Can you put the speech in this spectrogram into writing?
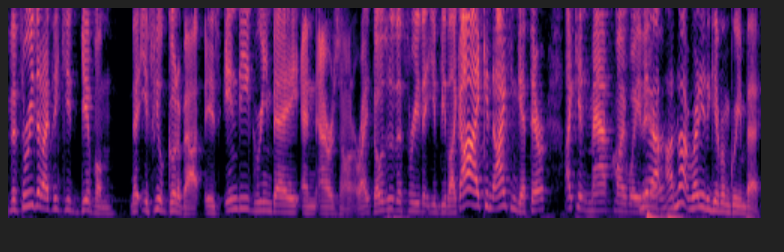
the three that I think you'd give them that you feel good about is Indy, Green Bay, and Arizona. Right? Those are the three that you'd be like, ah, I can I can get there. I can math my way there. yeah. I'm not ready to give them Green Bay,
